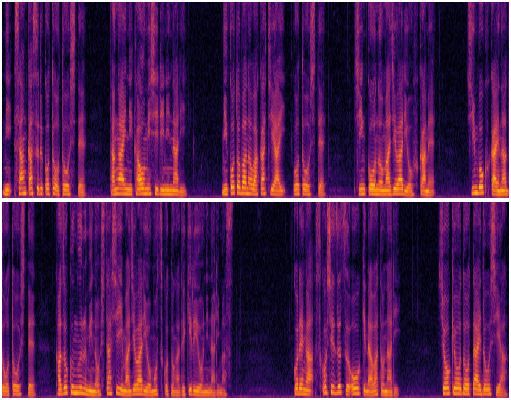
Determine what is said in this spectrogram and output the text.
に参加することを通して互いに顔見知りになり御言葉の分かち合いを通して信仰の交わりを深め親睦会などを通して家族ぐるみの親しい交わりを持つことができるようになります。これが少しずつ大きな輪となり小共同体同士や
